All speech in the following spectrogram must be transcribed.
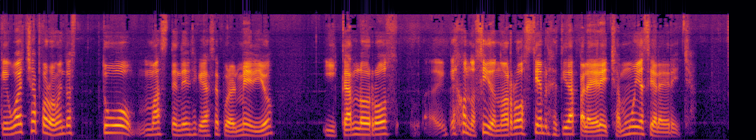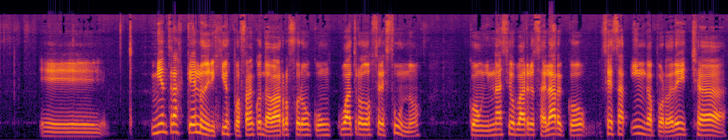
que Huacha por momentos tuvo más tendencia que hace por el medio. Y Carlos Ross eh, es conocido, ¿no? Ross siempre se tira para la derecha, muy hacia la derecha. Eh, mientras que los dirigidos por Franco Navarro fueron con un 4-2-3-1, con Ignacio Barrios al arco, César Inga por derecha,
